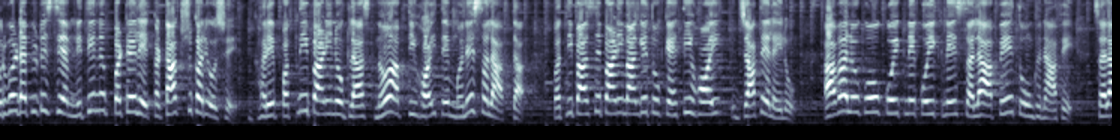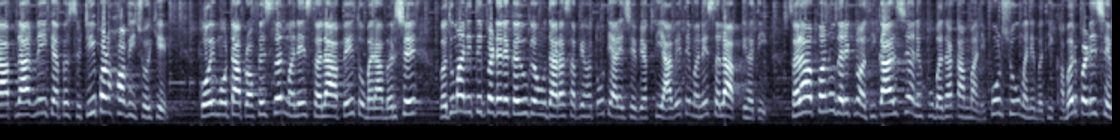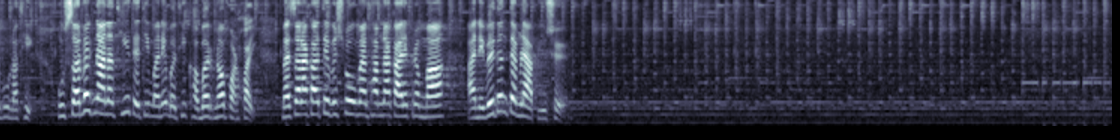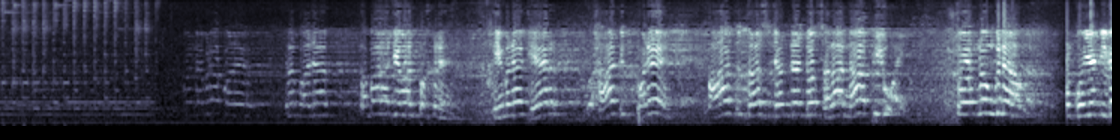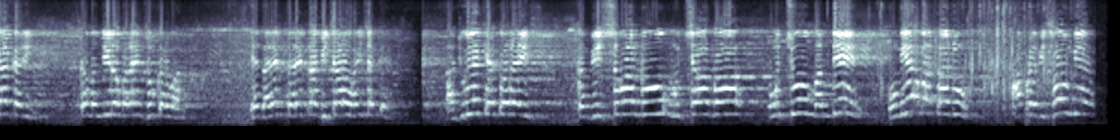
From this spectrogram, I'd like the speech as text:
પૂર્વ deputy CM Nitin પટેલે કટાક્ષ કર્યો છે. ઘરે પત્ની પાણીનો ગ્લાસ ન આપતી હોય તે મને સલાહ આપતા. પત્ની પાસે પાણી માંગે તો કહેતી હોય, જાતે લઈ લો. આવા લોકો કોઈકને કોઈકને સલાહ આપે તો ઊંઘ ના આવે. સલાહ આપનારની કેપેસિટી પણ હોવી જોઈએ. કોઈ મોટા પ્રોફેસર મને સલાહ આપે તો બરાબર છે. વધુમાં નીતિન પટેલે કહ્યું કે હું ધારાસભ્ય હતો ત્યારે જે વ્યક્તિ આવે તે મને સલાહ આપતી હતી. સલાહ આપવાનો દરેકનો અધિકાર છે અને હું બધા કામમાં નિપુણ છું. મને બધી ખબર પડે છે એવું નથી. હું સર્વજ્ઞા નથી, તેથી મને બધી ખબર ન પણ હોય. મહેસાણા ખાતે વિશ્વ ઉમિયાધામના કાર્યક્રમમાં આ નિવેદન તેમણે આપ્યું છે. તમારા જેવા પકડે. એમને ઘેર હાથ પડે, પાંચ, દસ જણને જો સલાહ ના આપી હોય, તો એમને ઊંઘ ના આવે. કોઈએ ટીકા કરી કે મંદિરો બનાવીને શું કરવાનું? એ દરેક દરેકના વિચારો હોઈ શકે. હજુ એ કહેતો રહીશ કે વિશ્વનું ઊંચામાં ઊંચું મંદિર ઉમિયા માતાનું આપણે વિશ્વ ઉમિયા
